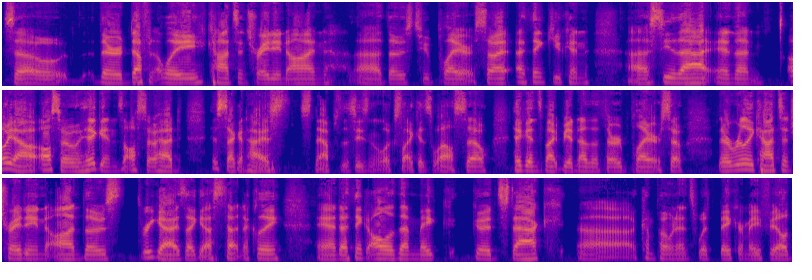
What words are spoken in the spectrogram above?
So they're definitely concentrating on uh, those two players. So I, I think you can uh, see that. And then Oh yeah, also Higgins also had his second highest snaps of the season. It looks like as well. So Higgins might be another third player. So they're really concentrating on those three guys, I guess technically, and I think all of them make good stack uh, components with Baker Mayfield,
